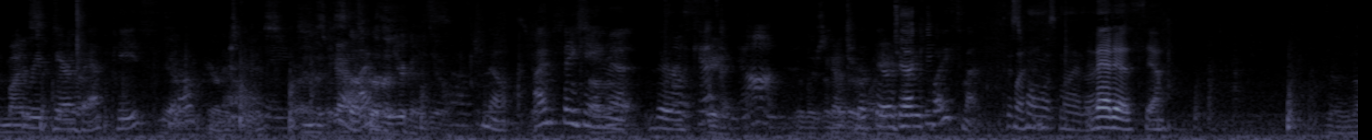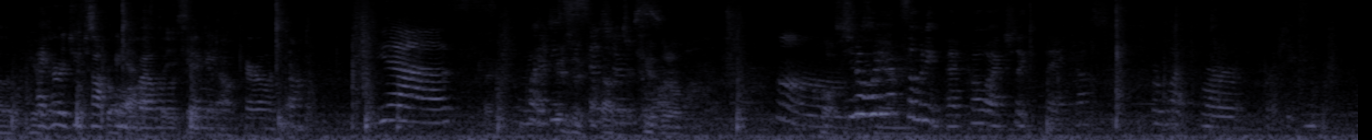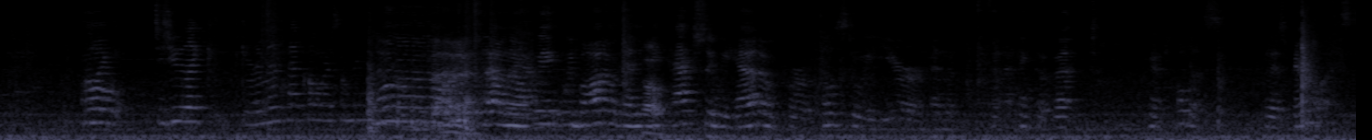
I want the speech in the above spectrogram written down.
And mine is six repair and a half. that piece, Yeah, you know? repair this No. piece. And Right, the so cat. It's I'm- nothing you're gonna do. No, I'm thinking Seven. that Oh, there's, the cats are young. Then There's Gotcha. another that one. there's a Jackie? replacement. This What? one was mine, right? That is, yeah. There's another one here. I heard you that's talking broke about that little can't Sammy get out. North Carolina. Yes. Okay. We got Here's these a, that a pictures. cute little Aw. close. Do you know, we had somebody at Petco actually thank us For what? for, for keeping. Oh, did you like get him at Petco or something? No, no, no, no, Yeah. no, no, we, we bought them and Oh. we- actually, we had them for close to a year and the, and I think the vet, you know, told us that he was paralyzed.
